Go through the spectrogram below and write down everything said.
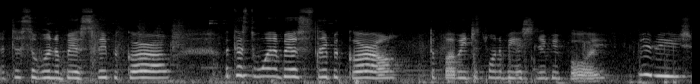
I just want to be a sleepy girl. I just want to be a sleepy girl. The puppy just want to be a sleepy boy. Babies.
